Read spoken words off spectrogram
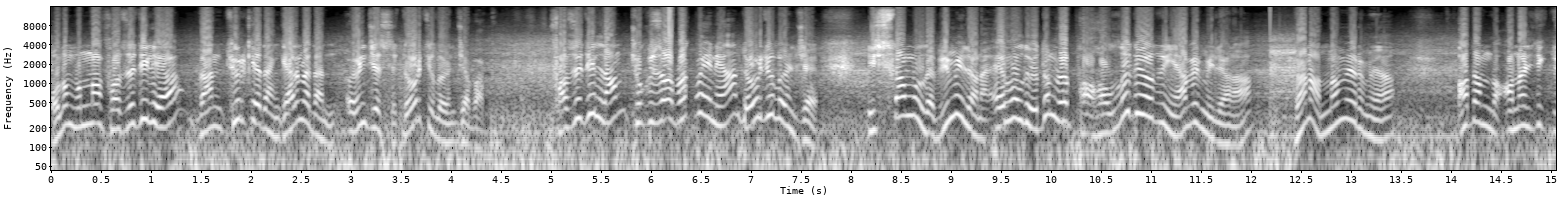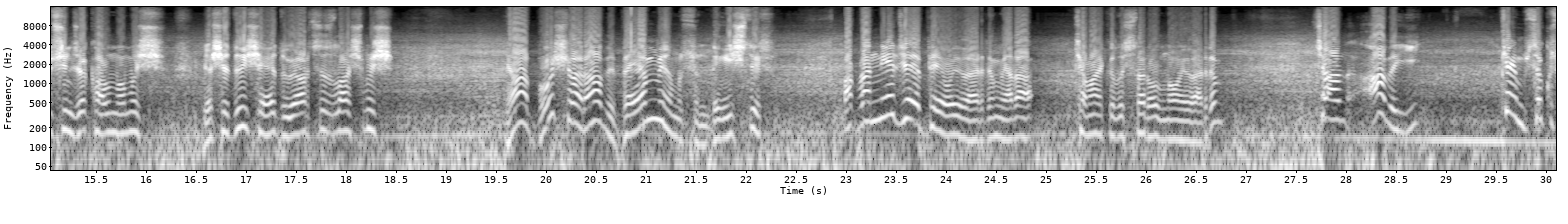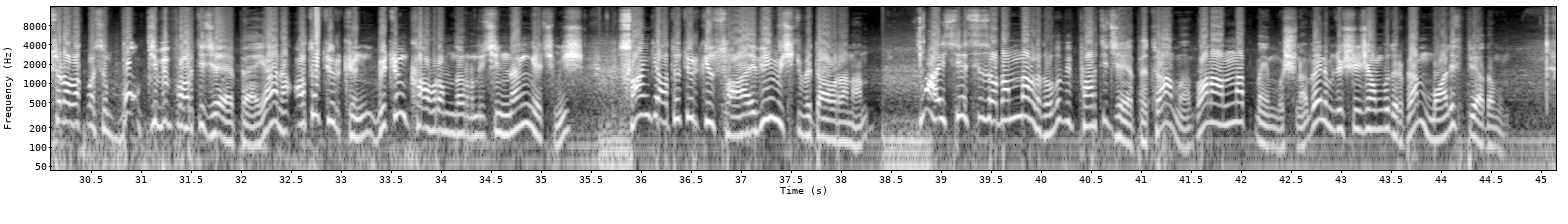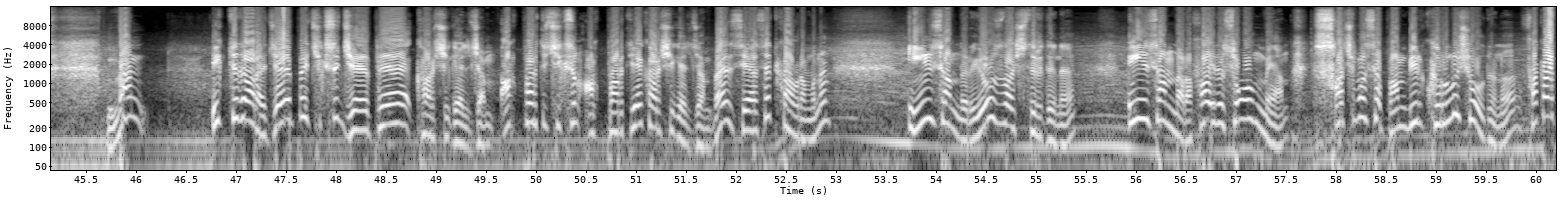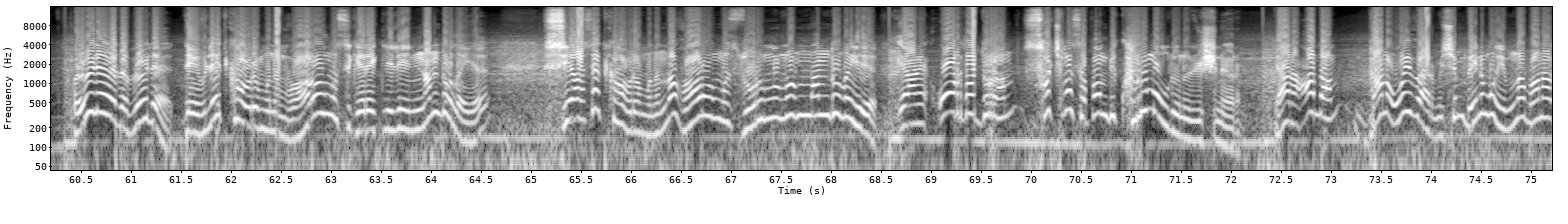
Oğlum bundan fazla değil ya. Ben Türkiye'den gelmeden öncesi 4 yıl önce bak. Fazla değil lan. Çok uzağa bakmayın ya. 4 yıl önce İstanbul'da 1 milyona ev alıyordun ve pahalı diyordun ya 1 milyona. Ben anlamıyorum ya. Adamda analitik düşünce kalmamış. Yaşadığı şeye duyarsızlaşmış. Ya boş ver abi. Beğenmiyor musun? Değiştir. Bak ben niye CHP'ye oy verdim ya da Kemal Kılıçdaroğlu'na oy verdim? Can abi Kimse kusura bakmasın bok gibi parti CHP. Yani Atatürk'ün bütün kavramlarının içinden geçmiş. Sanki Atatürk'ün sahibiymiş gibi davranan haysiyetsiz adamlarla dolu bir parti CHP tamam mı? Bana anlatmayın boşuna. Benim düşüncem budur. Ben muhalif bir adamım. Ben iktidara CHP çıksın CHP'ye karşı geleceğim. AK Parti çıksın AK Parti'ye karşı geleceğim. Ben siyaset kavramının insanları yozlaştırdığını, insanlara faydası olmayan saçma sapan bir kuruluş olduğunu fakat öyle ya da böyle devlet kavramının var olması gerekliliğinden dolayı siyaset kavramının da var olması zorunluluğundan dolayı yani orada duran saçma sapan bir kurum olduğunu düşünüyorum. Yani adam bana oy vermişim benim oyumla bana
